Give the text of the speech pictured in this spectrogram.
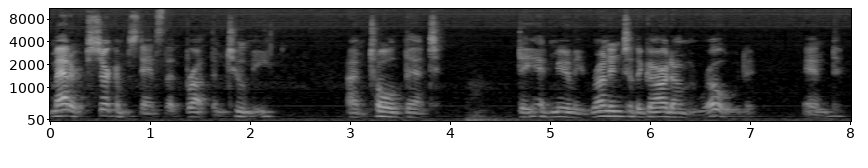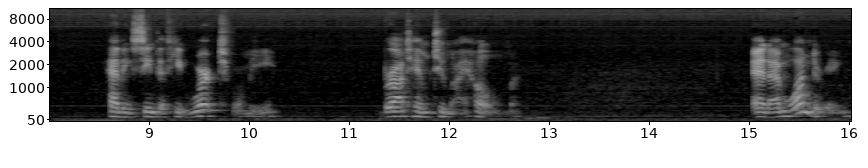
a matter of circumstance that brought them to me. I'm told that they had merely run into the guard on the road, and having seen that he worked for me, brought him to my home. And I'm wondering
